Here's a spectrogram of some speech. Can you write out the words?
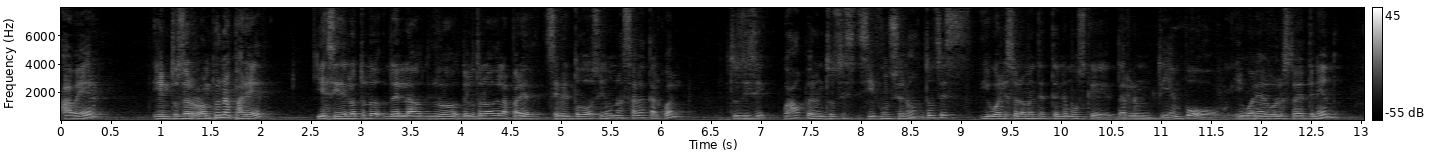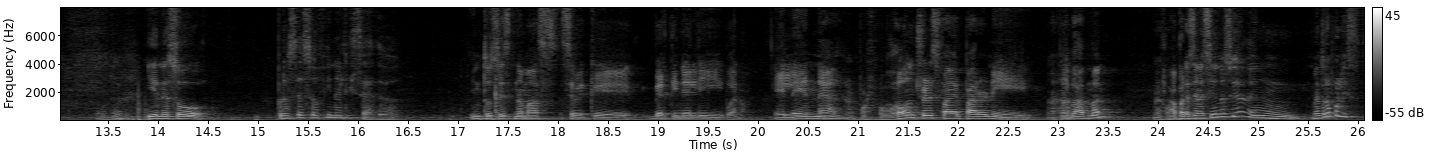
A ver, y entonces rompe una pared y así del otro, del, lado- del otro lado de la pared se ve todo así una sala tal cual. Entonces dice, wow, pero entonces sí funcionó. Entonces igual y solamente tenemos que darle un tiempo o igual algo lo está deteniendo. Y en eso, proceso finalizado. Entonces nada más se ve que Bertinelli, bueno, Elena, Ah, por favor. Huntress, Fire Pattern y, y Batman Mejor. aparecen así en la ciudad, en Metrópolis.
